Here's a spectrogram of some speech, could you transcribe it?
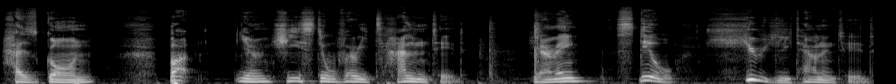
has gone. But, you know, she's still very talented. You know what I mean? Still hugely talented.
